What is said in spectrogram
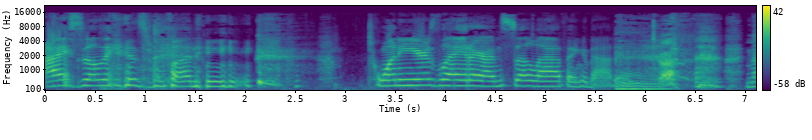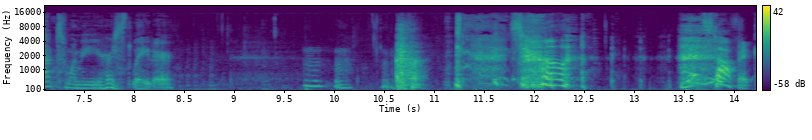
I still think it's funny. 20 years later, I'm still laughing about it. Not twenty years later. So, Next topic.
